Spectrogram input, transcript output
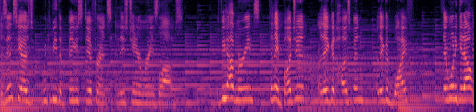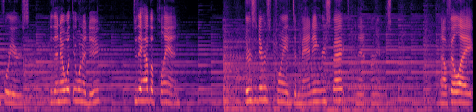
As NCOs, we could be the biggest difference in these junior Marines' lives. If you have Marines, can they budget? Are they a good husband? Are they a good wife? If they want to get out in four years, do they know what they want to do? Do they have a plan? There's a difference between demanding respect and then earning respect. And I feel like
